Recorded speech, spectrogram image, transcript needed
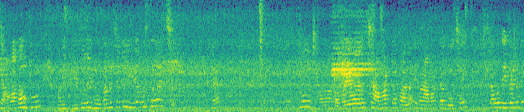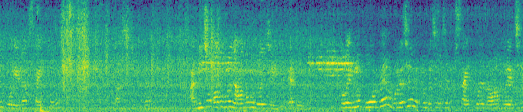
জামা কাপড় মানে ভেতরে ঢোকানো সেটা নিজে বুঝতে পারছ? হ্যাঁ? এত জামা। কাপড় এবার হচ্ছে আমারটা পালা, এবার আমারটা পরি, এটা সাইড আর কতগুলো জামা কাপড় যে এগুলো পরবে, বলেছে, একটু বেছে বেছে একটু সাইড হয়েছে।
